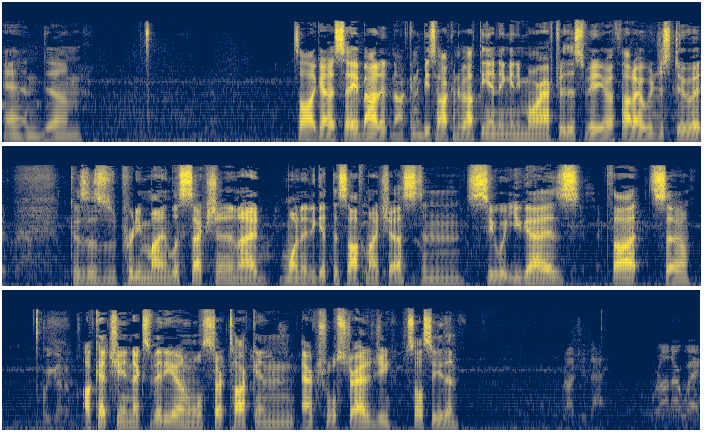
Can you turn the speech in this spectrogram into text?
and um, that's all I gotta say about it. Not gonna be talking about the ending anymore after this video. I thought I would just do it because this is a pretty mindless section, and I wanted to get this off my chest and see what you guys thought. So I'll catch you in the next video, and we'll start talking actual strategy. So I'll see you then. Roger that. We're on our way.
